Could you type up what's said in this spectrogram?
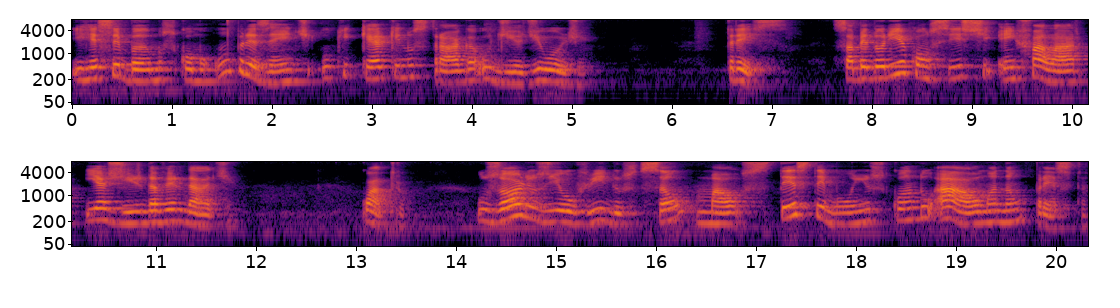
e recebamos como um presente o que quer que nos traga o dia de hoje. 3. Sabedoria consiste em falar e agir da verdade. 4. Os olhos e ouvidos são maus testemunhos quando a alma não presta.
